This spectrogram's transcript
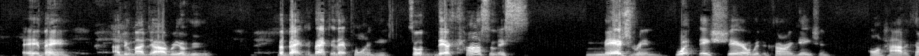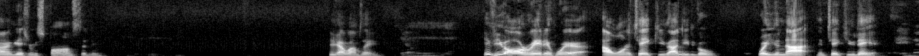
Amen. I do my job real good. But back, back to that point again. So they're constantly measuring what they share with the congregation on how the congregation responds to them. You got what I'm saying? If you're already where I want to take you, I need to go where you're not and take you there. Amen.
